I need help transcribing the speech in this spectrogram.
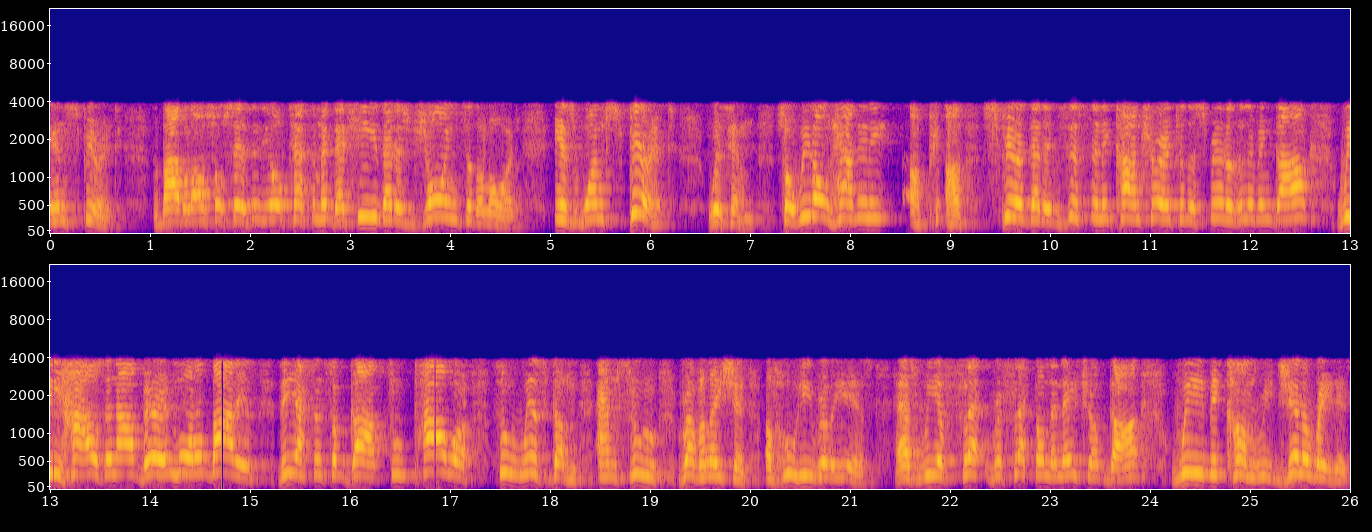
in spirit. The Bible also says in the Old Testament that he that is joined to the Lord is one spirit with him. So we don't have any uh, uh, spirit that exists in any contrary to the spirit of the living God. We house in our very mortal bodies the essence of God through power, through wisdom, and through revelation of who he really is. As we reflect, reflect on the nature of God, we become regenerated.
